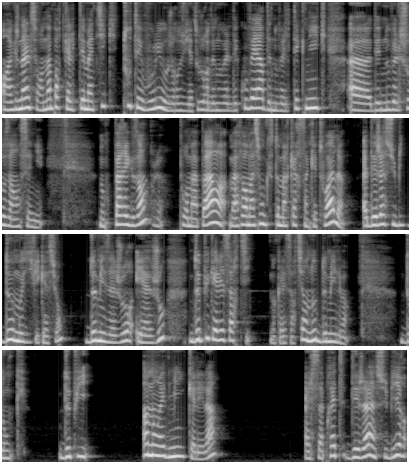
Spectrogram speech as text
en règle sur n'importe quelle thématique, tout évolue aujourd'hui. Il y a toujours des nouvelles découvertes, des nouvelles techniques, euh, des nouvelles choses à enseigner. Donc par exemple, pour ma part, ma formation Customer Care 5 étoiles a déjà subi deux modifications, deux mises à jour et ajouts depuis qu'elle est sortie. Donc elle est sortie en août 2020. Donc depuis un an et demi qu'elle est là, elle s'apprête déjà à subir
